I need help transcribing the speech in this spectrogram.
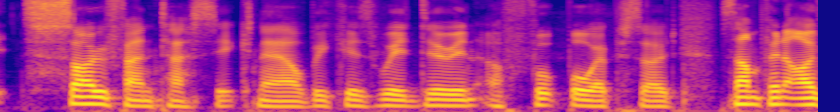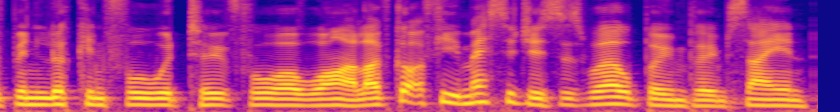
it's so fantastic now because we're doing a football episode something i've been looking forward to for a while i've got a few messages as well boom boom saying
